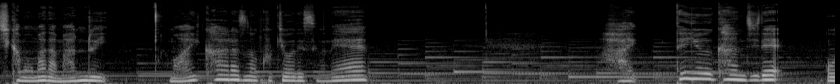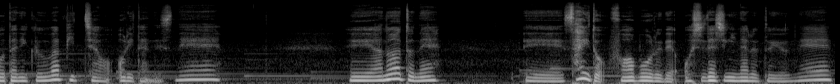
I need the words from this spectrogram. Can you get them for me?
しかもまだ満塁。もう相変わらずの苦境ですよね。はい。っていう感じで大谷君はピッチャーを降りたんですね、えー、あの後ね、えー、再度フォアボールで押し出しになるというね。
